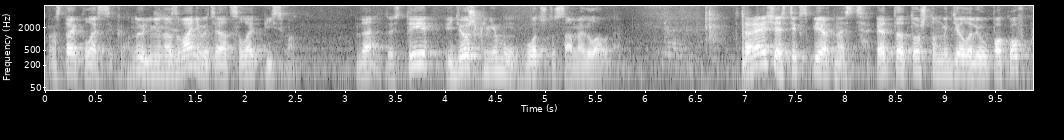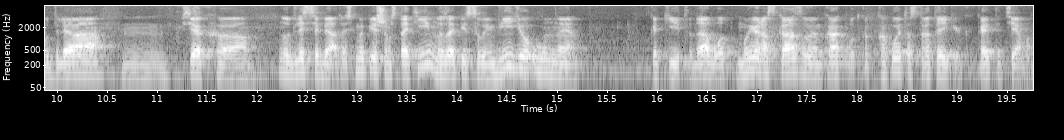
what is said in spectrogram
Простая классика. Ну, или не названивать, а отсылать письма. Да, то есть ты идешь к нему, вот что самое главное. Вторая часть экспертность – это то, что мы делали упаковку для всех, э, ну, для себя. То есть мы пишем статьи, мы записываем видео умные какие-то, да, вот мы рассказываем, как вот как какой-то стратегия, какая-то тема.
